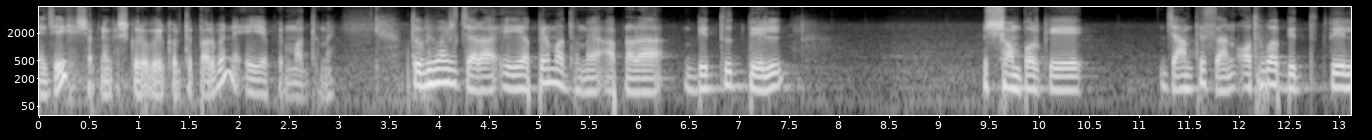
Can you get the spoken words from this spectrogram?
নিজেই হিসাব নিকাশ করে বের করতে পারবেন এই অ্যাপের মাধ্যমে। তো ভিভার্স যারা এই অ্যাপের মাধ্যমে আপনারা বিদ্যুৎ বিল সম্পর্কে জানতে চান অথবা বিদ্যুৎ বিল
